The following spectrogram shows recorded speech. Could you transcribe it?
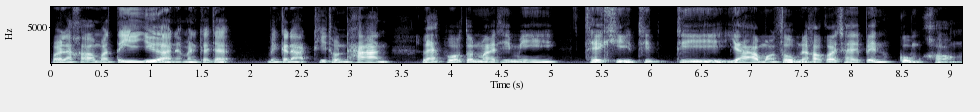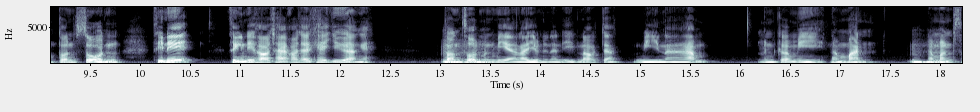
เวลาเขาเอามาตีเยื่อเนี่ยมันก็จะเป็นกระดาษที่ทนทาน และพวกต้นไม้ที่มีเทขีดที่ที่ยาวเหมาะสมเนี่ยเขาก็ใช้เป็นกลุ่มของต้นสน ทีนี้สิ่งที่เขาใช้เขาใช้แค่เยื่อไงต้นสนมันมีอะไรอยู่ในนั้นอีกนอกจากมีน้ำ มันก็มีน้ำมันอือฮึน้ำมันส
